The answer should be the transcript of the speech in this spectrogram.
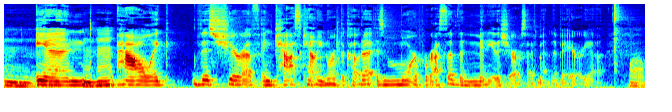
Mm-hmm. And mm-hmm. how like this sheriff in Cass County, North Dakota is more progressive than many of the sheriffs I've met in the Bay Area. Wow.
